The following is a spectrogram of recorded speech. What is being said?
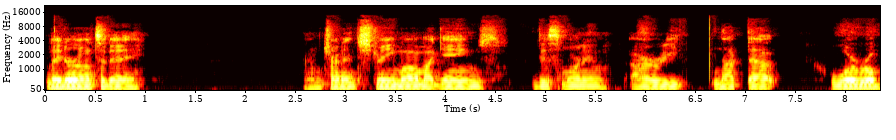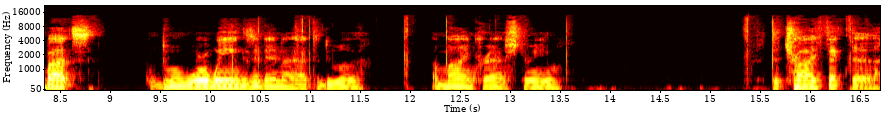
Later on today. I'm trying to stream all my games this morning. I already knocked out War Robots. I'm doing War Wings, and then I had to do a, a Minecraft stream. The trifecta.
